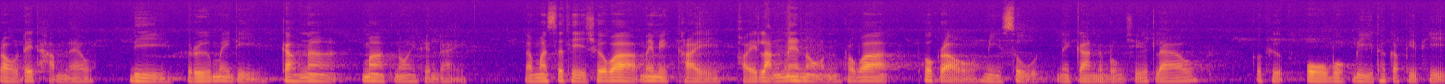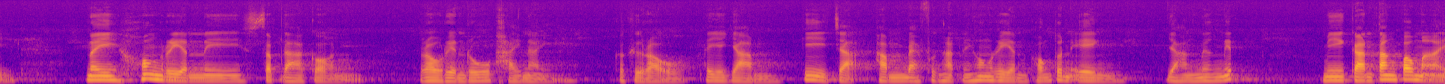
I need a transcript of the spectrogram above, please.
เราได้ทำแล้ว ดีหรือไม่ดีก้าวหน้ามากน้อยเพียงใดแล้วมัสถีเชื่อว่าไม่มีใครถอยหลังแน่นอน เพราะว่าพวกเรามีสูตรในการดำรงชีวิตแล้ว ก็คือ O บวก B เท่ากับ PP ในห้องเรียนในสัปดาห์ก่อน เราเรียนรู้ภายใน ก็คือเราพยายามที่จะทำแบบฝึกหัดในห้องเรียนของตนเองอย่างเนืองนิด มีการตั้งเป้าหมาย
